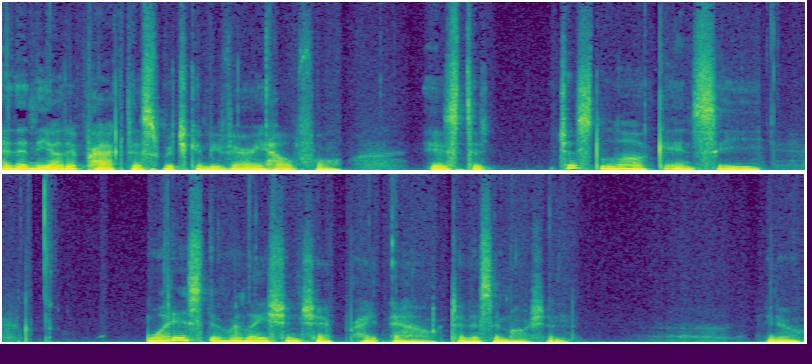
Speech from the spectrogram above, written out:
And then the other practice, which can be very helpful, is to just look and see what is the relationship right now to this emotion. You know,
